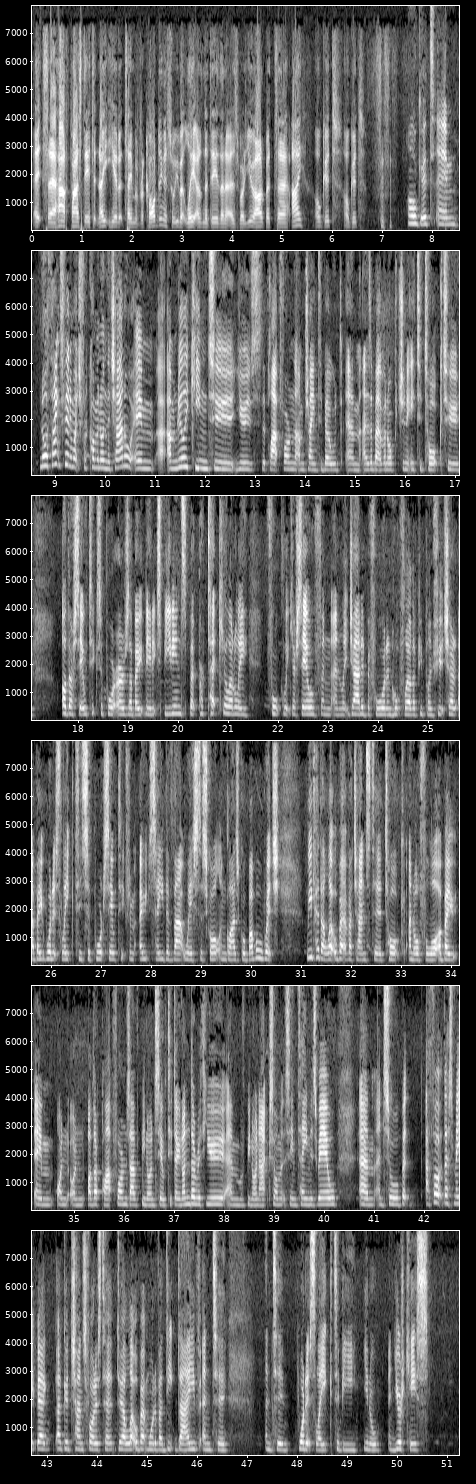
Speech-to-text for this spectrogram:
it's uh, half past eight at night here at time of recording, so a wee bit later in the day than it is where you are. But uh, aye, all good, all good. all good. Um, no, thanks very much for coming on the channel. Um, I- I'm really keen to use the platform that I'm trying to build um, as a bit of an opportunity to talk to other Celtic supporters about their experience, but particularly folk like yourself and, and like Jared before and hopefully other people in future about what it's like to support Celtic from outside of that west of Scotland Glasgow bubble which we've had a little bit of a chance to talk an awful lot about um, on, on other platforms. I've been on Celtic Down Under with you and um, we've been on ACSOM at the same time as well um, and so but I thought this might be a, a good chance for us to do a little bit more of a deep dive into into what it's like to be you know in your case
